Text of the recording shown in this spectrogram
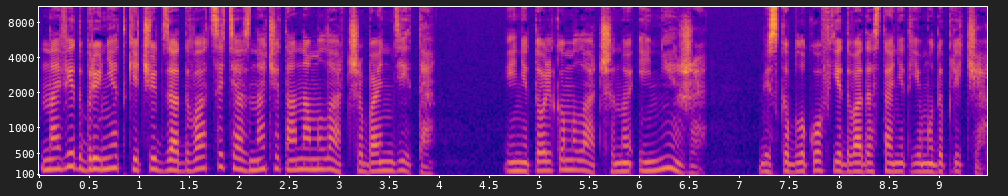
На вид брюнетки чуть за двадцать, а значит, она младше бандита. И не только младше, но и ниже. Без каблуков едва достанет ему до плеча.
